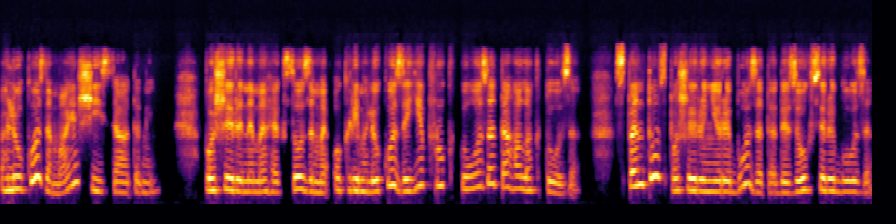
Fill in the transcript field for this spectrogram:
Глюкоза має шість атомів. Поширеними гексозами, окрім глюкози, є фруктоза та галактоза. З пентоз поширені рибоза та дезоксирибоза,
